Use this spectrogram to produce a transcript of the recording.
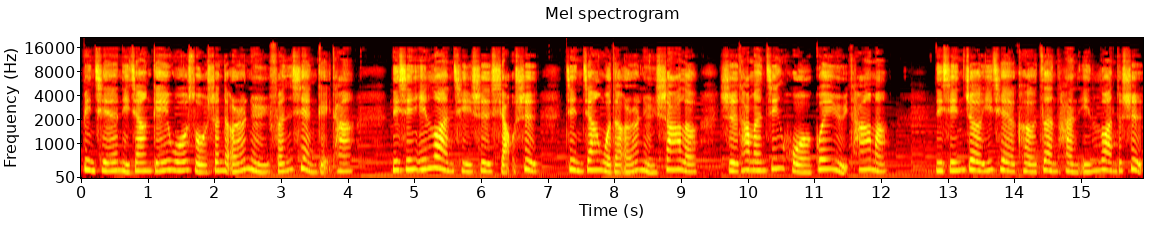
并且你将给我所生的儿女焚献给他。你行淫乱岂是小事？竟将我的儿女杀了，使他们金火归于他吗？你行这一切可憎和淫乱的事，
